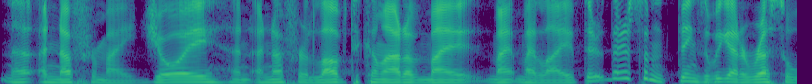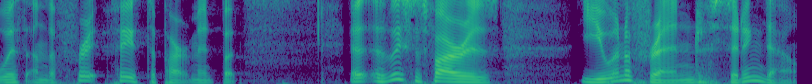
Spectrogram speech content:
Enough for my joy? En- enough for love to come out of my, my, my life? There, there's some things that we got to wrestle with on the fr- faith department, but at least as far as you and a friend sitting down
